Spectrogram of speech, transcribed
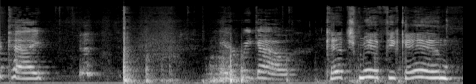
Okay. Here we go. Catch me if you can.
